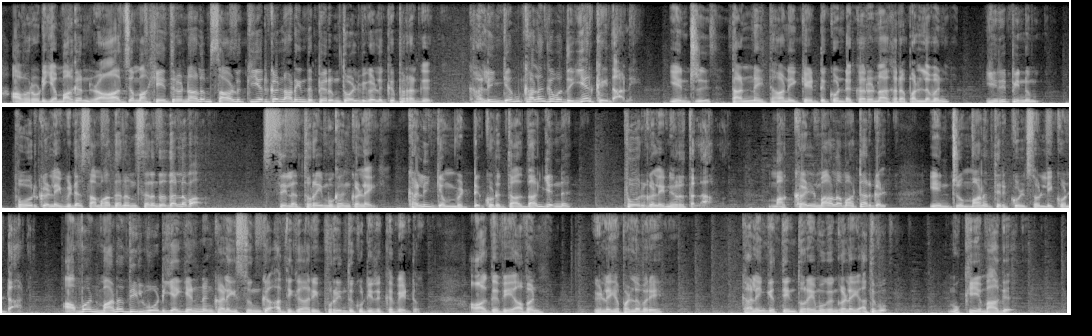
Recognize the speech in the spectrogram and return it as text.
அவருடைய மகன் ராஜ மகேந்திரனாலும் சாளுக்கியர்கள் அடைந்த பெரும் தோல்விகளுக்கு பிறகு கலிங்கம் கலங்குவது இயற்கைதானே என்று தன்னை தானே கேட்டுக்கொண்ட கருணாகர பல்லவன் இருப்பினும் போர்களை விட சமாதானம் சிறந்ததல்லவா? சில துறைமுகங்களை கலிங்கம் விட்டு கொடுத்தால்தான் என்ன? போர்களை நிறுத்தலாம். மக்கள் மாள மாட்டார்கள் என்று மனத்திற்குள் சொல்லிக் கொண்டான். அவன் மனதில் ஓடிய எண்ணங்களை சுங்க அதிகாரி புரிந்து கொண்டிருக்க வேண்டும். ஆகவே அவன் இளைய பல்லவரே கலிங்கத்தின் துறைமுகங்களை அதுவும். முக்கியமாக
